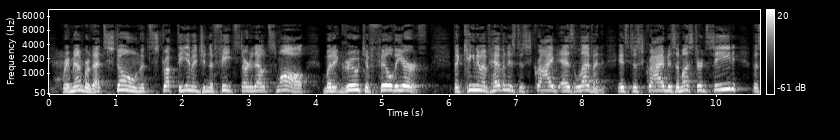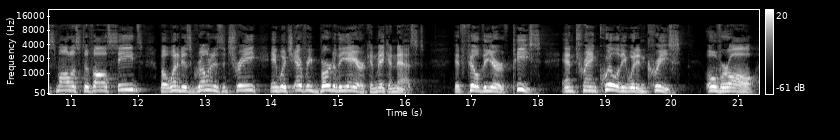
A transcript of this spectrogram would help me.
Amen. Remember that stone that struck the image in the feet started out small, but it grew to fill the earth. The kingdom of heaven is described as leaven. It's described as a mustard seed, the smallest of all seeds, but when it is grown, it is a tree in which every bird of the air can make a nest. It filled the earth. Peace and tranquility would increase overall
